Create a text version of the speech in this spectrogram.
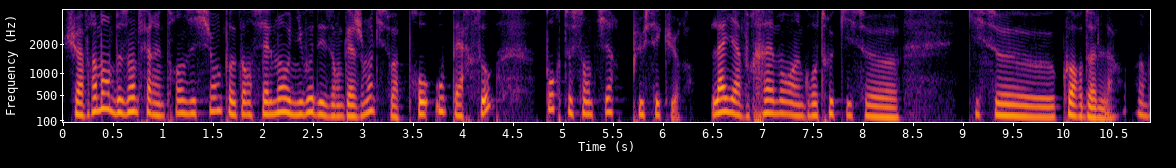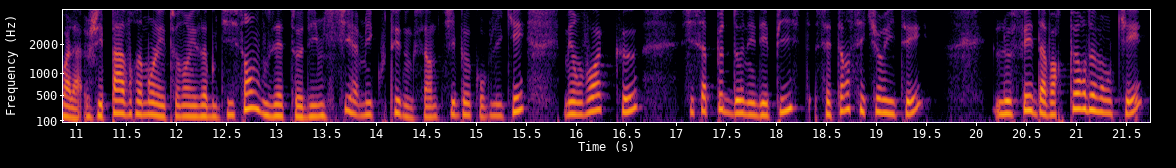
tu as vraiment besoin de faire une transition potentiellement au niveau des engagements, qu'ils soient pro ou perso, pour te sentir plus sécure. Là, il y a vraiment un gros truc qui se qui se coordonne là. Voilà, j'ai pas vraiment les tenants et les aboutissants, vous êtes des milliers à m'écouter donc c'est un petit peu compliqué, mais on voit que si ça peut te donner des pistes, cette insécurité, le fait d'avoir peur de manquer,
